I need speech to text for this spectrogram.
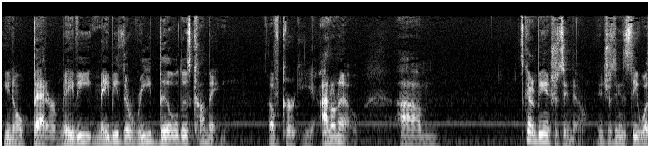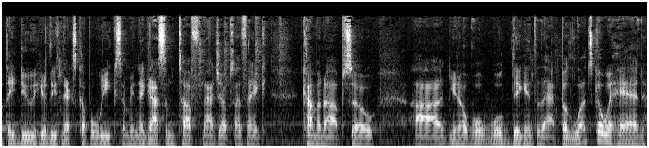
you know better. Maybe maybe the rebuild is coming, of Querque. I don't know. Um, it's going to be interesting though. Interesting to see what they do here these next couple weeks. I mean, they got some tough matchups I think coming up. So, uh, you know, we'll we'll dig into that. But let's go ahead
